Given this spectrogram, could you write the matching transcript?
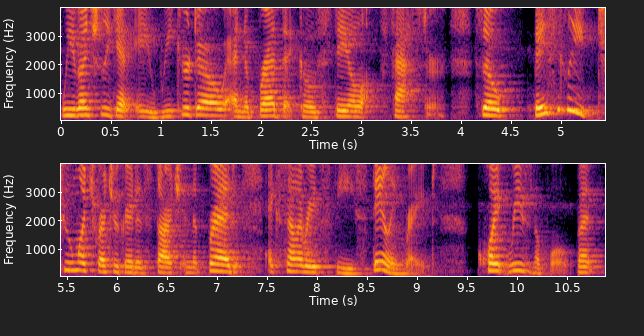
We eventually get a weaker dough and a bread that goes stale faster. So basically, too much retrograded starch in the bread accelerates the staling rate. Quite reasonable, but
